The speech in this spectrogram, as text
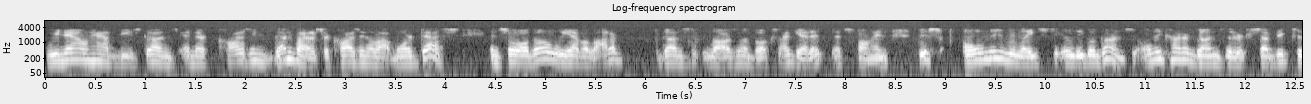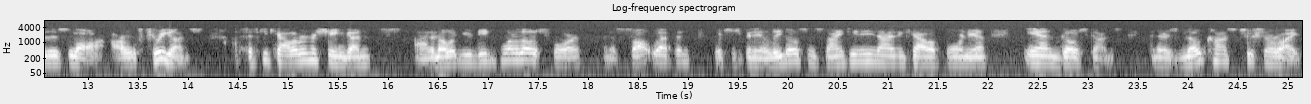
we now have these guns, and they're causing gun violence. They're causing a lot more deaths. And so, although we have a lot of guns laws in the books. I get it. That's fine. This only relates to illegal guns. The only kind of guns that are subject to this law are three guns: a 50 caliber machine gun. I don't know what you need one of those for. An assault weapon, which has been illegal since 1989 in California, and ghost guns. And there's no constitutional right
